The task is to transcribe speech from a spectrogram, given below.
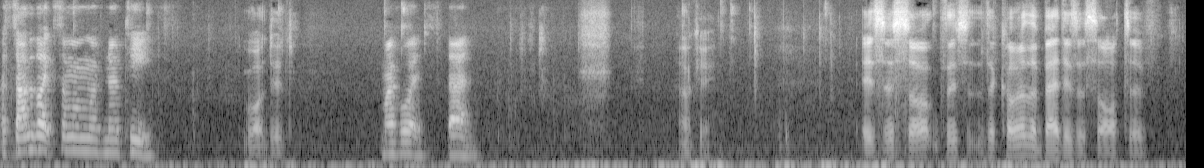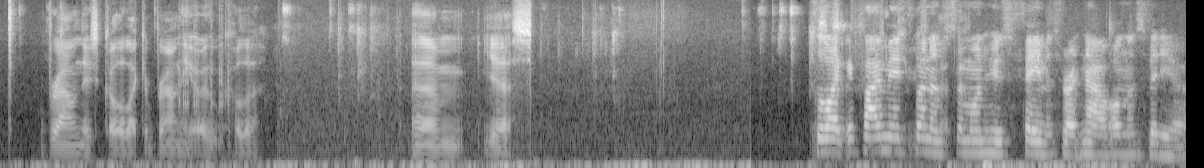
I sounded like someone with no teeth. What did? My voice then. Okay. It's a sort. This the color of the bed is a sort of brownish color, like a brownie oak color. Um. Yes. So like, if I made fun of someone who's famous right now on this video,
